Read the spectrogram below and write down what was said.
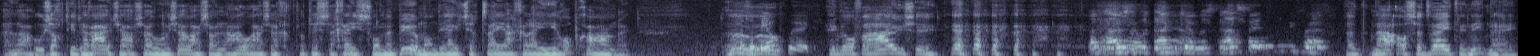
En nou, hoe zag hij eruit? Ja, zo en zo. Hij zei, nou, hij zegt, dat is de geest van mijn buurman, die heeft zich twee jaar geleden hier opgehangen. Dat is bij jou gebeurd. ik wil verhuizen. Dat huis dat raak je aan de straatsteen niet kwijt. Dat, nou, als ze het weten, niet, nee.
